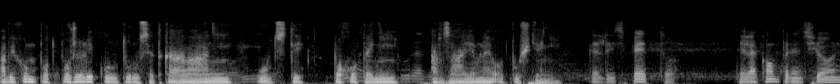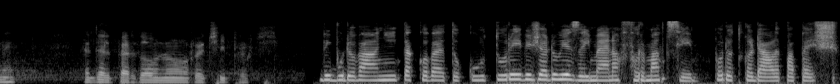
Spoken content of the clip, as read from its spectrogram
abychom podpořili kulturu setkávání, úcty, pochopení a vzájemného odpuštění. Vybudování takovéto kultury vyžaduje zejména formaci, podotkl dále papež.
